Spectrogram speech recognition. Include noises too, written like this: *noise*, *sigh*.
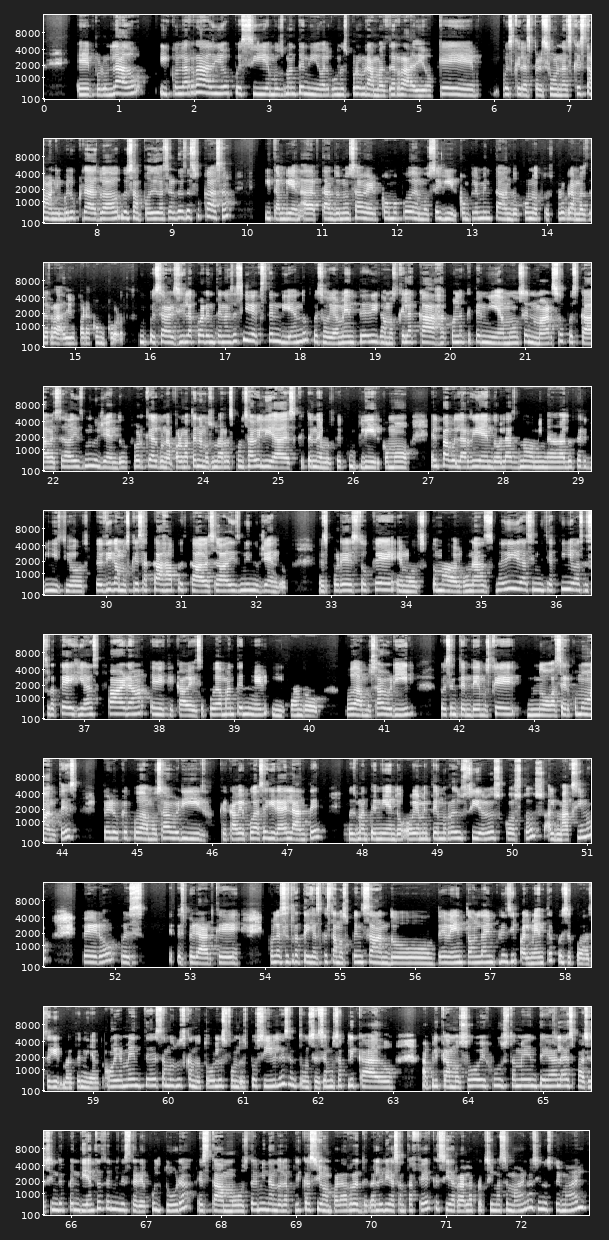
eh, por un lado, y con la radio, pues sí hemos mantenido algunos programas de radio que pues que las personas que estaban involucradas los han podido hacer desde su casa y también adaptándonos a ver cómo podemos seguir complementando con otros programas de radio para Concord. Y pues a ver si la cuarentena se sigue extendiendo, pues obviamente digamos que la caja con la que teníamos en marzo pues cada vez se va disminuyendo porque de alguna forma tenemos unas responsabilidades que tenemos que cumplir como el pago del arriendo, las nóminas, los servicios. Entonces digamos que esa caja pues cada vez se va disminuyendo. Es por esto que hemos tomado algunas medidas, iniciativas, estrategias para eh, que cada vez se pueda mantener y cuando podamos abrir, pues entendemos que no va a ser como antes, pero que podamos abrir, que CABE pueda seguir adelante, pues manteniendo, obviamente hemos reducido los costos al máximo, pero pues esperar que con las estrategias que estamos pensando de venta online principalmente, pues se pueda seguir manteniendo. Obviamente estamos buscando todos los fondos posibles, entonces hemos aplicado, aplicamos hoy justamente a la espacios independientes del Ministerio de Cultura. Estamos terminando la aplicación para Red de Galería Santa Fe, que cierra la próxima semana, si no estoy mal.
